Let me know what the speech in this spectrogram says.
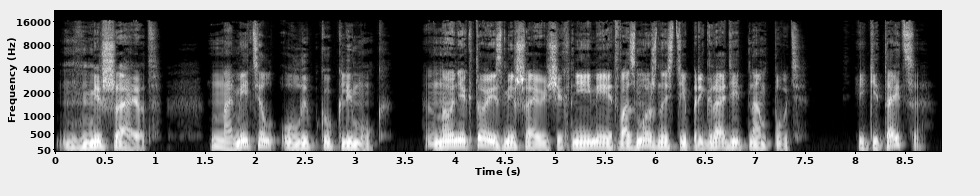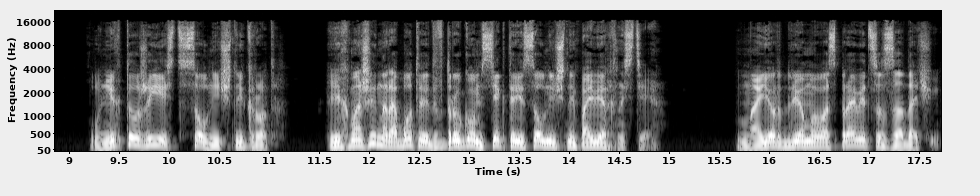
Мешают. Наметил улыбку Климук. Но никто из мешающих не имеет возможности преградить нам путь. И китайцы? У них тоже есть солнечный крот. Их машина работает в другом секторе солнечной поверхности. Майор Дремова справится с задачей.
